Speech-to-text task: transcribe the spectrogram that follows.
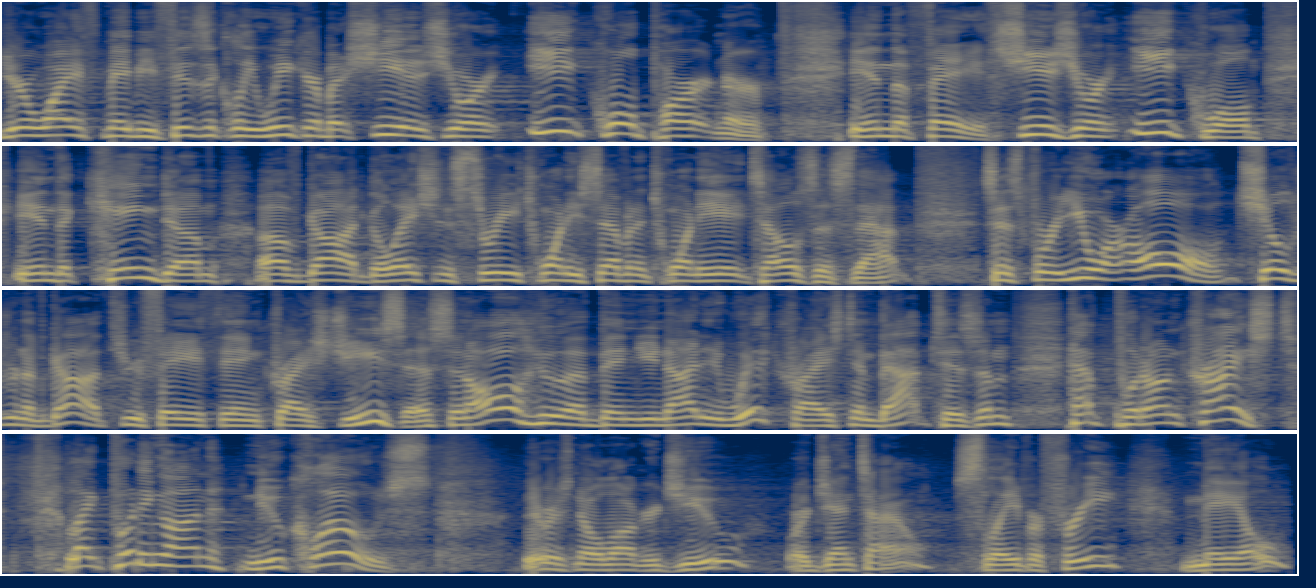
Your wife may be physically weaker, but she is your equal partner in the faith. She is your equal in the kingdom of God. Galatians 3 27 and 28 tells us that. It says, For you are all children of God through faith in Christ Jesus, and all who have been united with Christ in baptism have put on Christ, like putting on new clothes. There is no longer Jew or Gentile, slave or free, male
